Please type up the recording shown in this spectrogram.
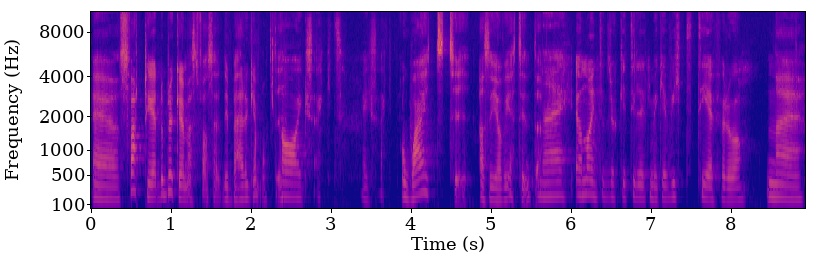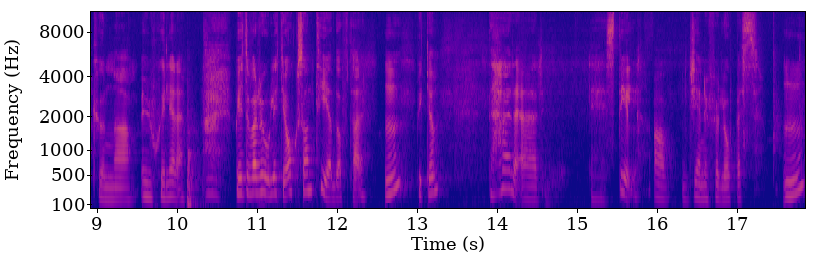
Eh, svart te, då brukar det mest vara så här, det är bergamott i. Ja, exakt. exakt. Och white tea, alltså jag vet inte. Nej, jag har nog inte druckit tillräckligt mycket vitt te för att Nej. kunna urskilja det. Vet du vad roligt? Jag har också en tedoft här. Mm, vilken? Det här är eh, Still av Jennifer Lopez. Mm.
